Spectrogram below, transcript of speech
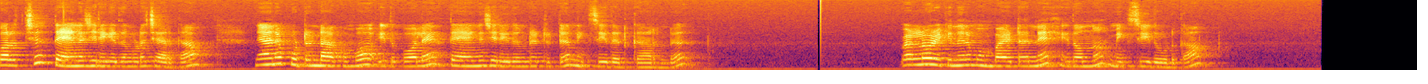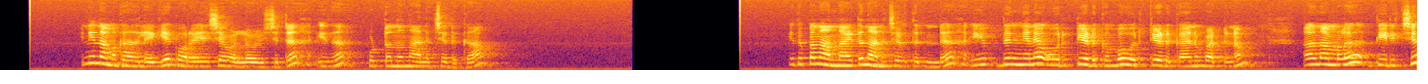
കുറച്ച് തേങ്ങ ചിരകിയതും കൂടെ ചേർക്കാം. ഞാൻ പുട്ടുണ്ടാക്കുമ്പോൾ ഇതുപോലെ തേങ്ങ ചിരകിയതും കൂടെ ഇട്ടിട്ട് മിക്സ് ചെയ്തെടുക്കാറുണ്ട്. വെള്ളം ഒഴിക്കുന്നതിന് മുമ്പായിട്ട് തന്നെ ഇതൊന്ന് മിക്സ് ചെയ്ത് കൊടുക്കാം. ഇനി നമുക്കതിലേക്ക് കുറേശ്ശെ വെള്ളം ഒഴിച്ചിട്ട് ഇത് പുട്ടൊന്ന് നനച്ചെടുക്കാം. ഇതിപ്പോൾ നന്നായിട്ട് നനച്ചെടുത്തിട്ടുണ്ട്. ഈ ഇതിങ്ങനെ ഉരുട്ടിയെടുക്കുമ്പോൾ ഉരുട്ടിയെടുക്കാനും പറ്റണം. അത് നമ്മൾ തിരിച്ച്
